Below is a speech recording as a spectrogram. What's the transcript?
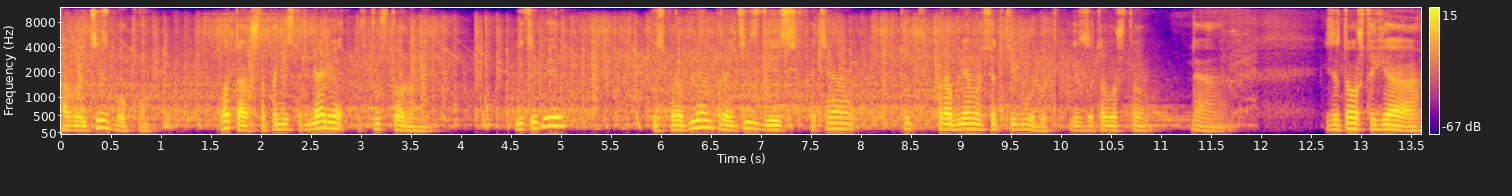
обойти сбоку. Вот так, чтобы они стреляли в ту сторону. И теперь без проблем пройти здесь. Хотя тут проблемы все-таки будут. Из-за того, что... Да. Из-за того, что я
